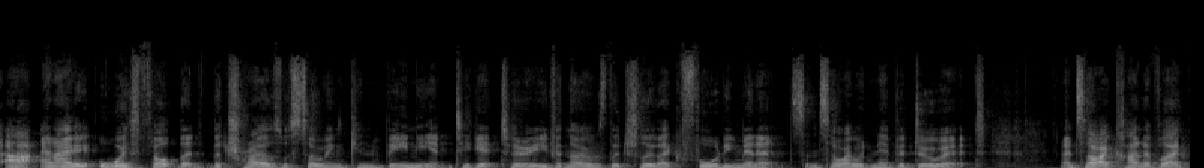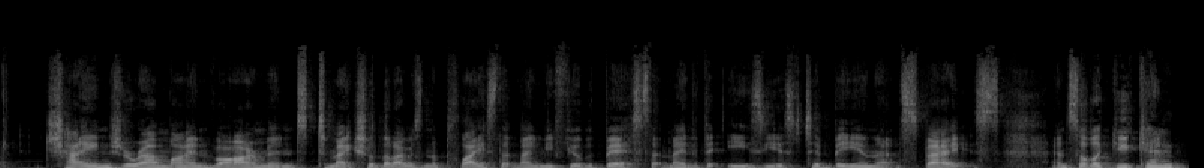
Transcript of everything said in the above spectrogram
Uh, and I always felt that the trails were so inconvenient to get to, even though it was literally like 40 minutes. And so I would never do it. And so I kind of like changed around my environment to make sure that I was in a place that made me feel the best, that made it the easiest to be in that space. And so, like, you can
